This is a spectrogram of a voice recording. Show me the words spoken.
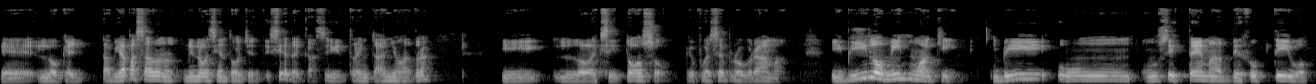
eh, lo que había pasado en 1987, casi 30 años atrás, y lo exitoso que fue ese programa. Y vi lo mismo aquí, vi un, un sistema disruptivo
